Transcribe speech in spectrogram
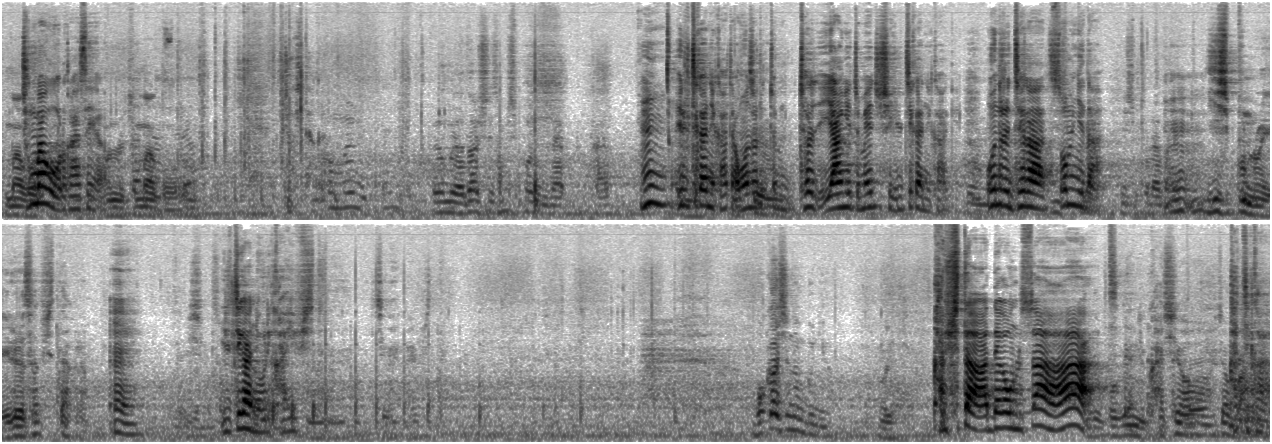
중마고. 중마고로 가세요 오늘 중마고. 그러면 8시 30분에 가요? 응 일찍하니 가자 오늘은 좀 저 양해 좀 해주시 일찍하니 가게 오늘은 제가 쏩니다 20 분에 가요? 20분 후에 일어섭시다 그럼. 예 일찍하니 우리 가입시다 지금 갑시다. 못 가시는 분이요? 갑시다 내가 오늘 싸 보경님 가시오. 좀 같이 마- 가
